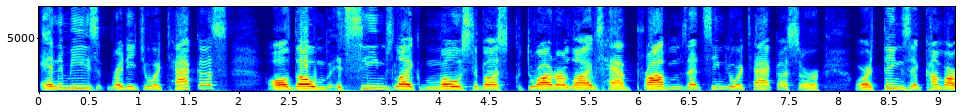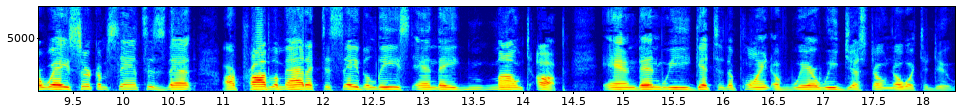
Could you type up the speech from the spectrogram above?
enemies ready to attack us. Although it seems like most of us throughout our lives have problems that seem to attack us or, or things that come our way, circumstances that are problematic to say the least, and they mount up. And then we get to the point of where we just don't know what to do.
